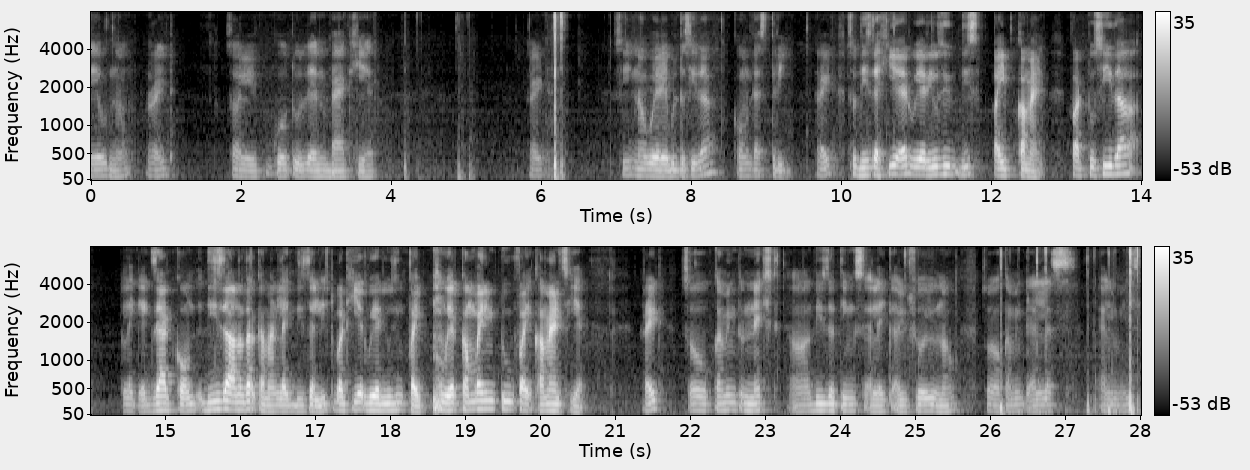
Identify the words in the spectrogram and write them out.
saved now right? So i'll go to then back here right? See now we are able to see the count as 3 right? So this is the here we are using this pipe command for to see the like exact count. This is the another command like this is the list but here we are using pipe we are combining two pipe commands here right? So coming to next uh, these are the things uh, like i'll show you now. So coming to ls l means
